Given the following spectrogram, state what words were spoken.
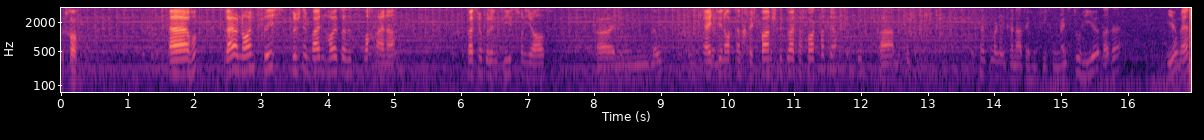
Getroffen. Äh, hu- 93, zwischen den beiden Häusern sitzt noch einer. Ich weiß nicht, ob du den siehst von hier aus. Äh, nope. Ja, ich sehe ihn auch ganz schlecht. Fahr ein Stück weiter vor, Katja. Das Ähm, ich könnte mal eine Granate hinschießen. Meinst du hier? Warte. Hier? Moment,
